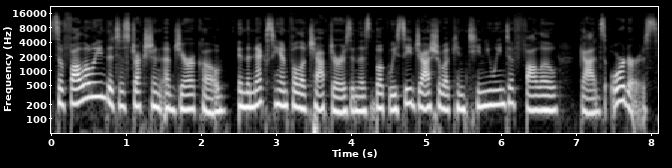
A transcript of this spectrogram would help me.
So, following the destruction of Jericho, in the next handful of chapters in this book, we see Joshua continuing to follow God's orders.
